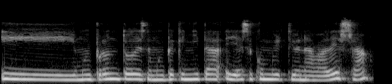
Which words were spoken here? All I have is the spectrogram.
y muy pronto, desde muy pequeñita, ella se convirtió en abadesa,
